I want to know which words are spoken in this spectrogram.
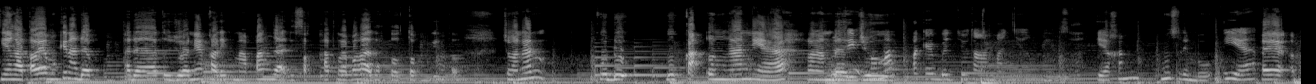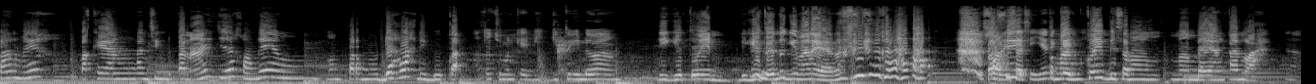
Ya nggak tahu ya mungkin ada ada tujuannya kali kenapa nggak disekat kenapa nggak tertutup gitu. Cuman kan kudu buka lengan ya lengan berarti baju. mama pakai baju tangan panjang biasa? Ya kan muslim bu? Iya. Eh apa namanya pakai yang kancing depan aja. Kalau nggak yang mempermudah lah dibuka. Atau cuman kayak digituin doang? Digituin. Digituin tuh gimana ya? Nanti visualisasinya kayak temanku bisa mem- membayangkan lah. Nah,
